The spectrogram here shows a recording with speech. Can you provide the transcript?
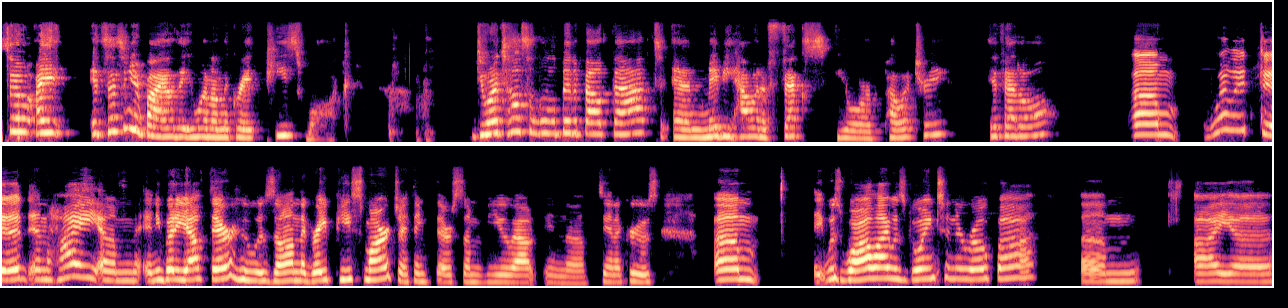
So I it says in your bio that you went on the Great Peace Walk. Do you want to tell us a little bit about that and maybe how it affects your poetry, if at all? Um, well, it did. And hi, um, anybody out there who was on the Great Peace March? I think there's some of you out in uh, Santa Cruz. Um, it was while I was going to Naropa. Um, I uh,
